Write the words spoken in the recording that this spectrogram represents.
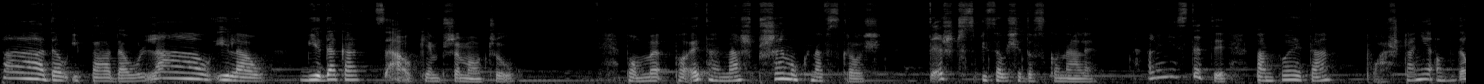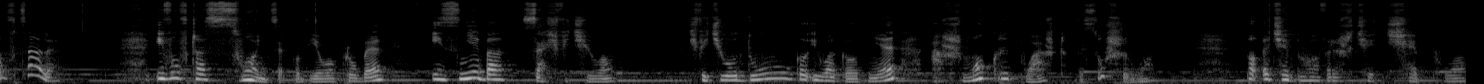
padał i padał, lał i lał, biedaka całkiem przemoczył. Poeta nasz przemógł na wskroś. Deszcz spisał się doskonale, ale niestety pan poeta płaszcza nie oddał wcale. I wówczas słońce podjęło próbę i z nieba zaświeciło. Świeciło długo i łagodnie, aż mokry płaszcz wysuszyło. Poecie było wreszcie ciepło,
